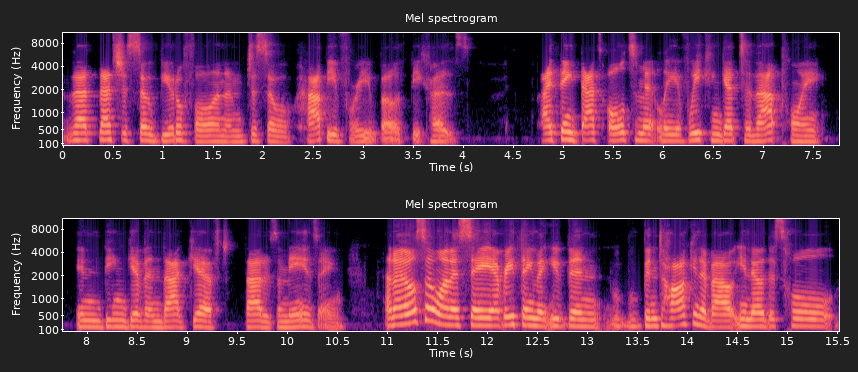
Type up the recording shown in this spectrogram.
that that's just so beautiful. And i'm just so happy for you both because I think that's ultimately, if we can get to that point in being given that gift, that is amazing. And I also want to say everything that you've been been talking about, you know, this whole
